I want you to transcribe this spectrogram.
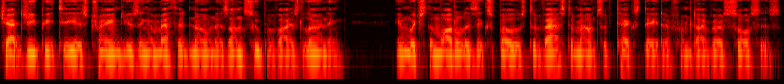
ChatGPT is trained using a method known as unsupervised learning, in which the model is exposed to vast amounts of text data from diverse sources,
